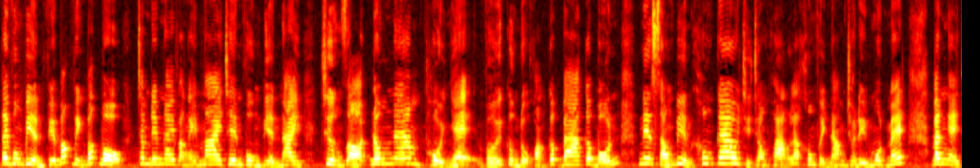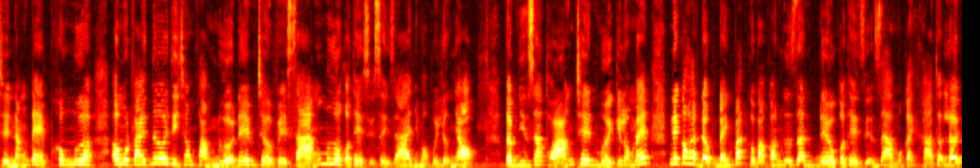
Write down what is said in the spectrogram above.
Tại vùng biển phía Bắc Vịnh Bắc Bộ, trong đêm nay và ngày mai trên vùng biển này, trường gió Đông Nam thổi nhẹ với cường độ khoảng cấp 3, cấp 4 nên sóng biển không cao chỉ trong khoảng là 0,5 cho đến 1 mét. Ban ngày trời nắng đẹp, không mưa. Ở một vài nơi thì trong khoảng nửa đêm trở về sáng mưa có thể sẽ xảy ra nhưng mà với lượng nhỏ. Tầm nhìn xa thoáng trên 10 km nên các hoạt động đánh bắt của bà con ngư dân đều có thể diễn ra một cách khá thuận lợi.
